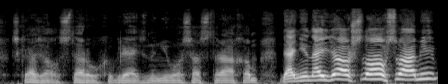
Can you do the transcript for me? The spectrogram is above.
— сказала старуха, глядя на него со страхом. — Да не найдешь слов с вами.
